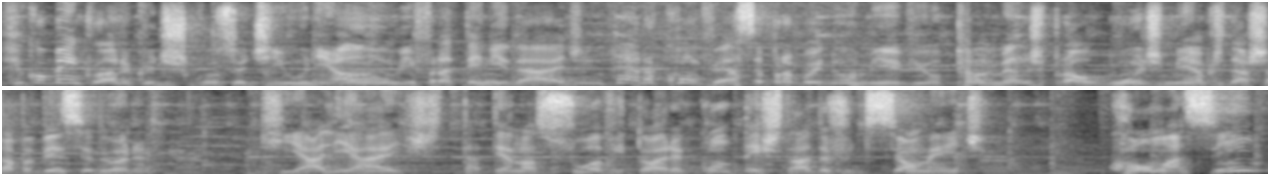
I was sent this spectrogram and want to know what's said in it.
Ficou bem claro que o discurso de união e fraternidade era conversa para boi dormir, viu? Pelo menos para alguns membros da chapa vencedora. Que, aliás, está tendo a sua vitória contestada judicialmente. Como assim?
